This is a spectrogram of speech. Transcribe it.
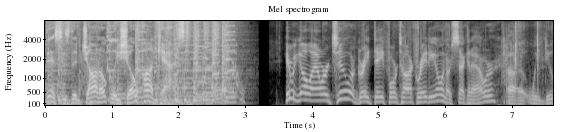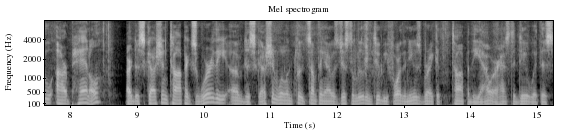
This is the John Oakley Show podcast. Here we go, hour two, a great day for talk radio. In our second hour, uh, we do our panel. Our discussion topics worthy of discussion will include something I was just alluding to before the news break at the top of the hour. Has to do with this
